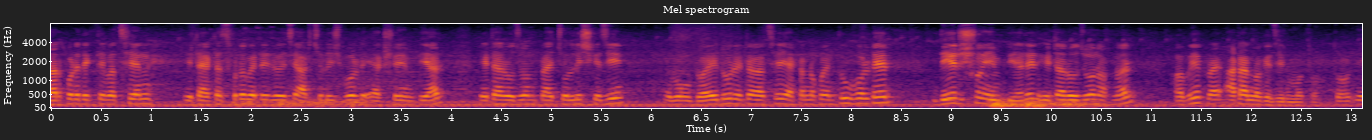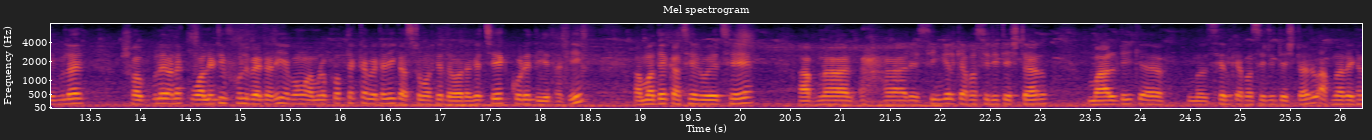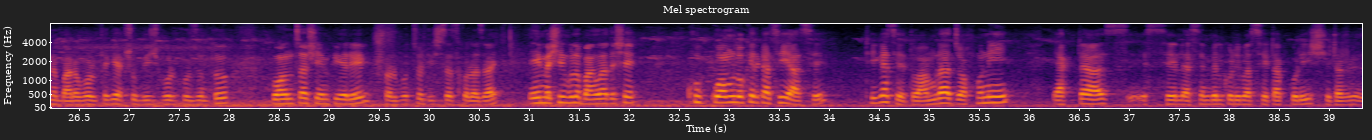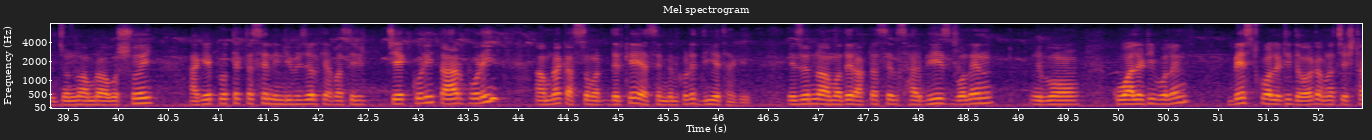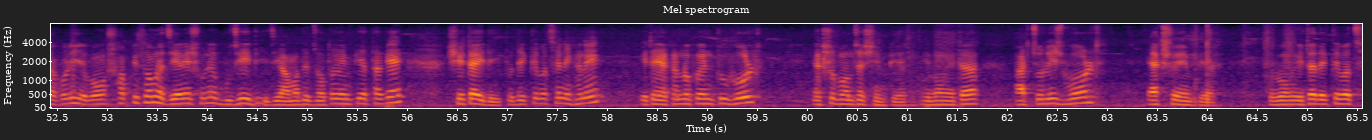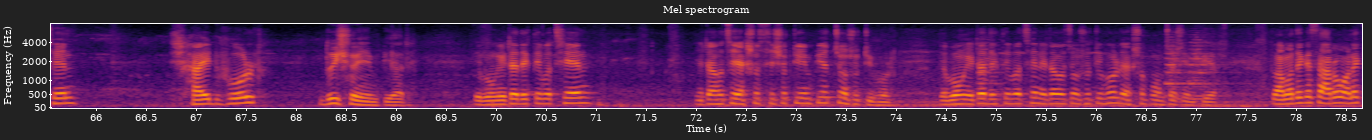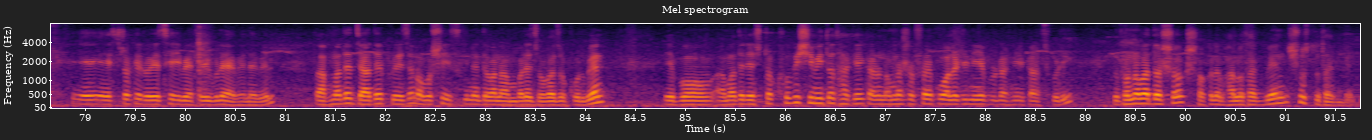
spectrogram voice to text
তারপরে দেখতে পাচ্ছেন, এটা একটা ছোট ব্যাটারি রয়েছে, আটচল্লিশ ভোল্ট একশো এমপিয়ার এটার ওজন প্রায় চল্লিশ কেজি এবং ডয়েডোর এটা আছে একান্ন পয়েন্ট টু ভোল্টের। দেড়শো এমপিয়ারের এটার ওজন আপনার হবে প্রায় আটান্ন কেজির মতো। তো এগুলার সবগুলোই অনেক কোয়ালিটিফুল ব্যাটারি এবং আমরা প্রত্যেকটা ব্যাটারি কাস্টমারকে দেওয়ার আগে চেক করে দিয়ে থাকি। আমাদের কাছে রয়েছে আপনার, আর single capacity tester multi cell capacity tester আপনার এখানে বারো ভোল্ট থেকে একশো বিশ ভোল্ট পর্যন্ত পঞ্চাশ এমপিয়ারে সর্বোচ্চ ডিসচার্জ করা যায়। এই মেশিনগুলো বাংলাদেশে খুব কম লোকের কাছেই আছে, ঠিক আছে? তো আমরা যখনই একটা সেল অ্যাসেম্বল করি বা সেট করি, সেটার জন্য আমরা অবশ্যই আগে প্রত্যেকটা সেল ইন্ডিভিজুয়াল ক্যাপাসিটি চেক করি, তারপরেই আমরা কাস্টমারদেরকে অ্যাসেম্বল করে দিয়ে থাকি। এজন্য আমাদের আফটার সেল সার্ভিস বলেন এবং কোয়ালিটি বলেন বেস্ট কোয়ালিটি দেওয়ার আমরা চেষ্টা করি এবং সব কিছু আমরা জেনে শুনে বুঝেই দিই যে আমাদের যত এমপিআর থাকে সেটাই দিই। তো দেখতে পাচ্ছেন এখানে এটা একান্ন পয়েন্ট টু ভোল্ট, একশো পঞ্চাশ এমপিআর এবং এটা আটচল্লিশ ভোল্ট, একশো এমপিআর এবং এটা দেখতে পাচ্ছেন ষাট ভোল্ট দুইশো এমপিআর এবং এটা দেখতে পাচ্ছেন, এটা হচ্ছে একশো ছেষট্টি এমপিআর চৌষট্টি ভোল্ট। এবং এটা দেখতে পাচ্ছেন এটা হচ্ছে চৌষট্টি ভোল্ট, একশো পঞ্চাশ এমপিআর তো আমাদের কাছে আরও অনেক স্টকে রয়েছে এই ব্যাটারিগুলো অ্যাভেলেবেল। তো আপনাদের যাদের প্রয়োজন অবশ্যই স্ক্রিনে দেওয়া নাম্বারে যোগাযোগ করবেন। এবং আমাদের স্টক খুবই সীমিত থাকে, কারণ আমরা সবসময় কোয়ালিটি নিয়ে প্রোডাক্ট নিয়ে কাজ করি। তো ধন্যবাদ দর্শক, সকলে ভালো থাকবেন, সুস্থ থাকবেন।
